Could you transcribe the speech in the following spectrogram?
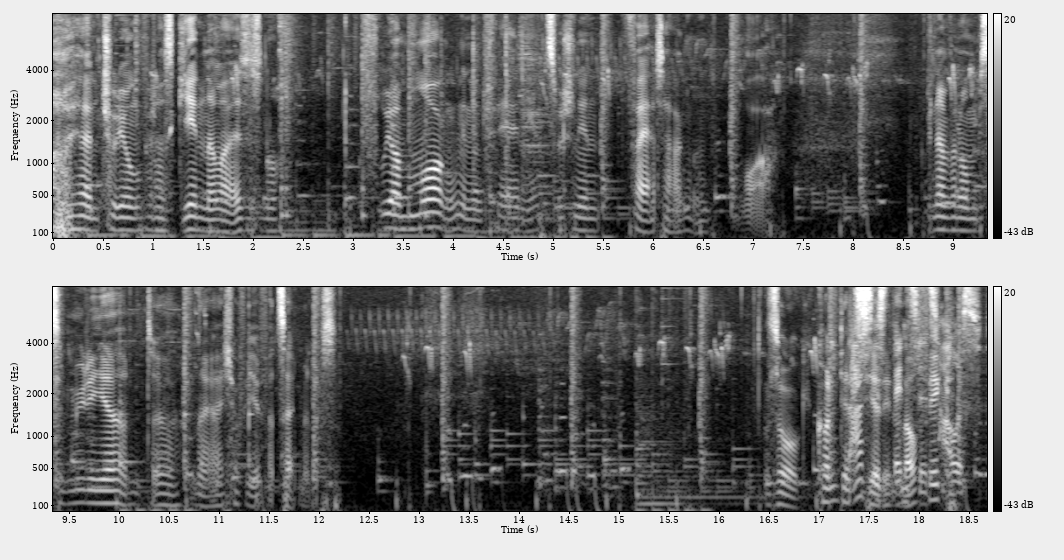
Oh ja, Entschuldigung für das Gehen, aber es ist noch früh am Morgen in den Ferien zwischen den Feiertagen und boah. Ich bin einfach noch ein bisschen müde hier und äh, naja, ich hoffe, ihr verzeiht mir das. So, gekonnt jetzt Das hier ist den Wenzels Laufweg. Haus.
